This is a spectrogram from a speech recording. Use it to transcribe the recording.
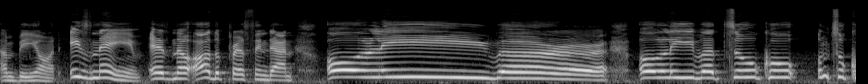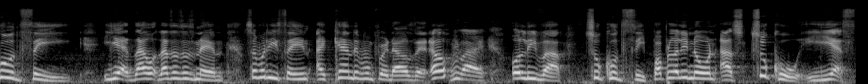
and beyond. His name is no other person than Oliver. Oliver Tuku Mtukudzi. Yeah, that, that is his name. Somebody saying, I can't even pronounce it. Oh my. Oliver Tukudzi, popularly known as Tuku. Yes.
